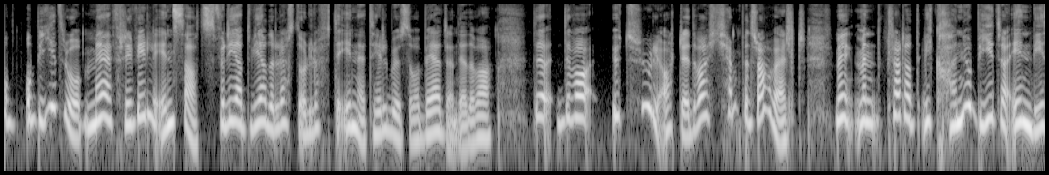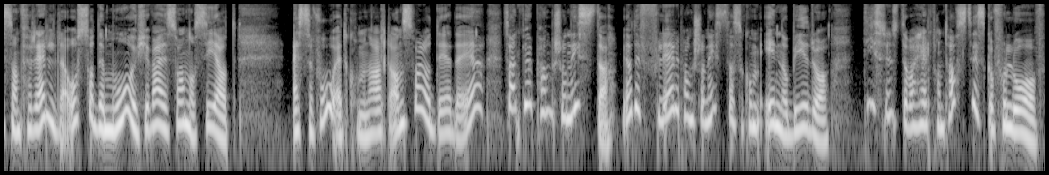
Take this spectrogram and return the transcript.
og, bidro med frivillig innsats, fordi at vi hadde lyst til å løfte inn et tilbud som var bedre enn det det var. Det, det var utrolig artig. Det var kjempetravelt. Men, men klart at vi kan jo bidra inn, vi som foreldre også. Det må jo ikke være sånn å si at SFO er et kommunalt ansvar, og det det er. Sant? Vi er pensjonister. Vi hadde flere pensjonister som kom inn og bidro. De syntes det var helt fantastisk å få lov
